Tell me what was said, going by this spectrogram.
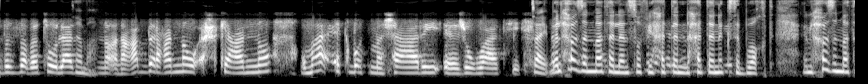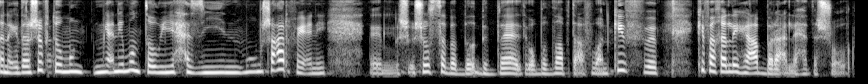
بالضبط ولازم إنه أنا أعبر عنه وأحكي عنه وما اكبت مشاعري آه، جواتي. طيب الحزن مثلا صوفي حتى حتى نكسب وقت. الحزن مثلا إذا شفته من يعني منطوي حزين ومش عارفة يعني شو السبب بالذات بالضبط عفوا كيف كيف أخليه يعبر على هذا الشعور؟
